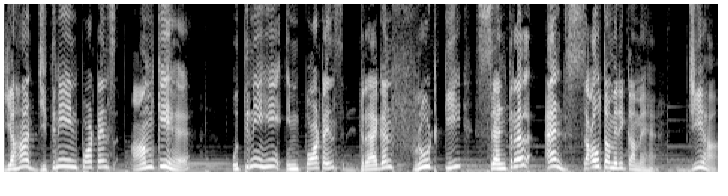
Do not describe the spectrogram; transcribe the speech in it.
यहाँ जितनी इंपॉर्टेंस आम की है, उतनी ही इंपॉर्टेंस ड्रैगन फ्रूट की सेंट्रल एंड साउथ अमेरिका में है। जी हाँ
